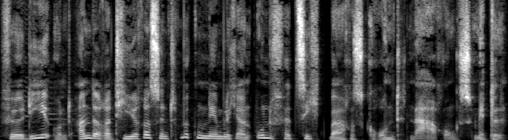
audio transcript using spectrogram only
Für die und andere Tiere sind Mücken nämlich ein unverzichtbares Grundnahrungsmittel.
